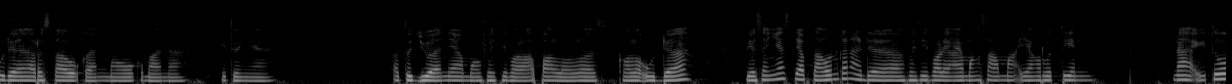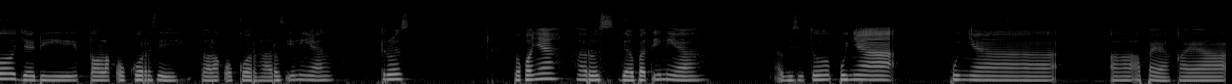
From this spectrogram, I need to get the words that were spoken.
udah harus tahu kan mau ke mana itunya Eh, tujuannya mau festival apa lolos. Kalau udah biasanya setiap tahun kan ada festival yang emang sama yang rutin. Nah itu jadi tolak ukur sih tolak ukur harus ini ya. Terus pokoknya harus dapat ini ya. Habis itu punya punya eh, apa ya kayak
